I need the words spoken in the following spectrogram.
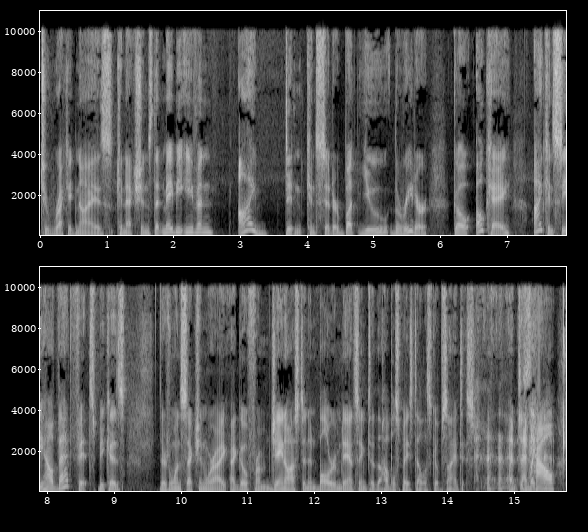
to recognize connections that maybe even I didn't consider, but you, the reader, go, okay, I can see how that fits because there's one section where I, I go from Jane Austen and ballroom dancing to the Hubble Space Telescope scientist. And, and like how that.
